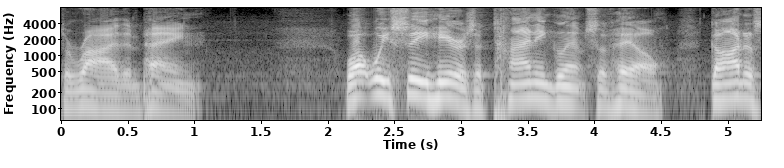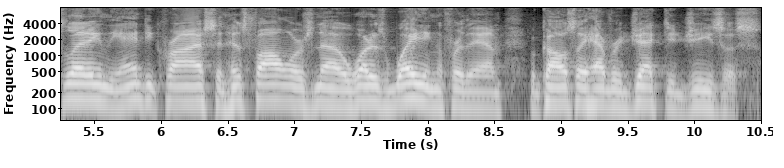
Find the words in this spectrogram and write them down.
to writhe in pain. What we see here is a tiny glimpse of hell. God is letting the Antichrist and his followers know what is waiting for them because they have rejected Jesus.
